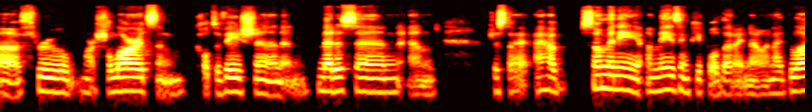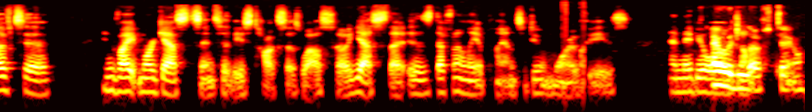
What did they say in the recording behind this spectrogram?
uh, through martial arts and cultivation and medicine. And just, I, I have so many amazing people that I know. And I'd love to invite more guests into these talks as well. So yes, that is definitely a plan to do more of these, and maybe we'll I would Jean- love to.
